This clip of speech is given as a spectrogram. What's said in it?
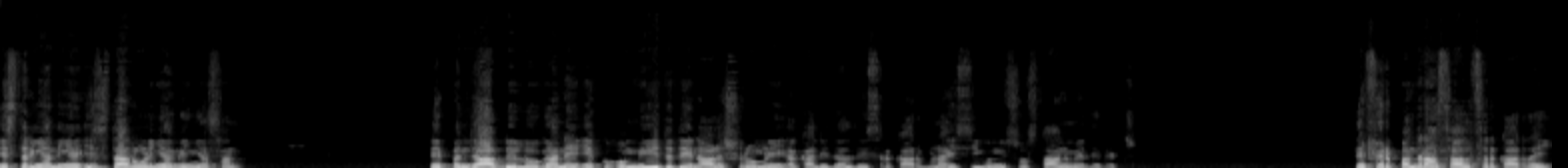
ਇਸਤਰੀਆਂ ਦੀਆਂ ਇੱਜ਼ਤਾਂ ਰੋਲੀਆਂ ਗਈਆਂ ਸਨ। ਤੇ ਪੰਜਾਬ ਦੇ ਲੋਕਾਂ ਨੇ ਇੱਕ ਉਮੀਦ ਦੇ ਨਾਲ ਸ਼੍ਰੋਮਣੀ ਅਕਾਲੀ ਦਲ ਦੀ ਸਰਕਾਰ ਬਣਾਈ ਸੀ 1997 ਦੇ ਵਿੱਚ। ਤੇ ਫਿਰ 15 ਸਾਲ ਸਰਕਾਰ ਰਹੀ।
